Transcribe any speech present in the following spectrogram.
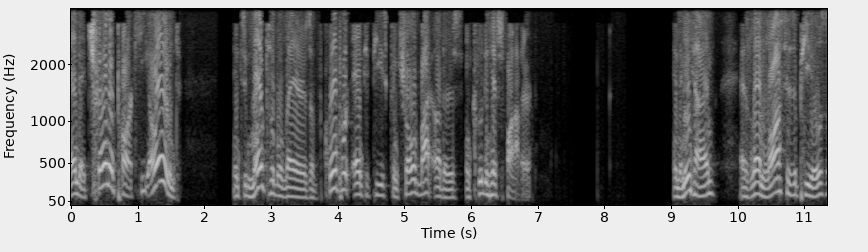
and a trailer park he owned into multiple layers of corporate entities controlled by others, including his father. In the meantime, as Lund lost his appeals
